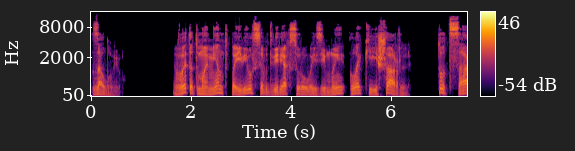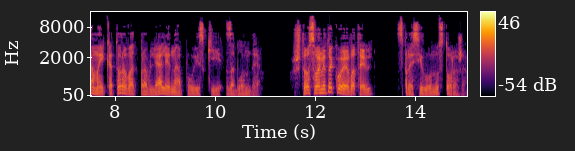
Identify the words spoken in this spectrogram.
золою. В этот момент появился в дверях суровой зимы лакей Шарль, тот самый, которого отправляли на поиски за Блонде. «Что с вами такое в отель?» — спросил он у сторожа.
